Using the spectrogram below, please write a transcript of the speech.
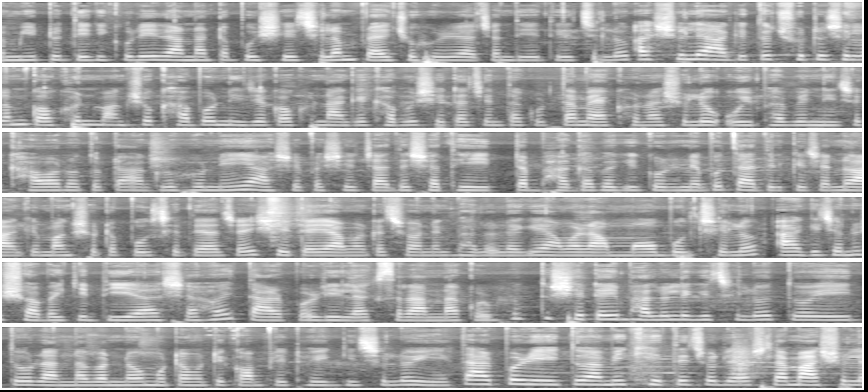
আমি একটু দেরি করেই রান্নাটা বসিয়েছিলাম, প্রায় জোহরের আজান দিয়ে দিয়েছিল। আসলে আগে তো ছোট ছিলাম, কখন মাংস খাব, নিজে কখন আগে খাব সেটা চিন্তা করতাম। এখন আসলে ওইভাবে নিজে খাওয়ার অতটা আগ্রহ নেই। আশেপাশে যাদের সাথে ঈদটা ভাগাভাগি করে নেব, তাদেরকে যেন আগে মাংসটা পৌঁছে দেওয়া যায়, সেটাই আমার কাছে অনেক ভালো লাগে। আমার আম্মাও বলছিল, আগে যেন সবাইকে দিয়ে আসা হয়, তারপর রিল্যাক্স রান্না করব। তো সেটাই ভালো লেগেছিল। তো এই তো রান্না বান্নাও মোটামুটি কমপ্লিট হয়ে গিয়েছিল। তারপর এই তো আমি খেতে চলে আসলাম। আসলে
